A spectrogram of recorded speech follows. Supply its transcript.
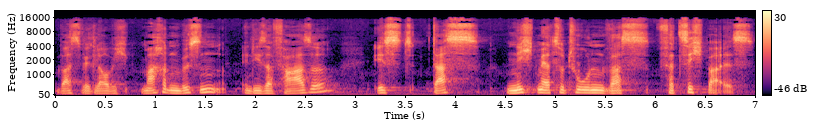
was wir, glaube ich, machen müssen in dieser Phase, ist das nicht mehr zu tun, was verzichtbar ist.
